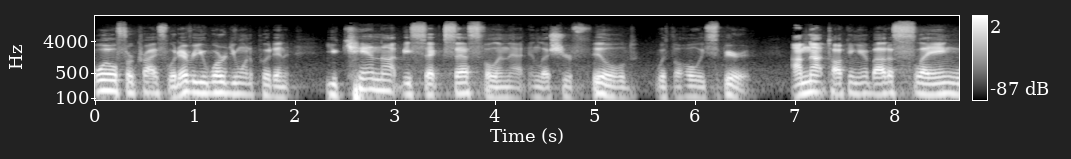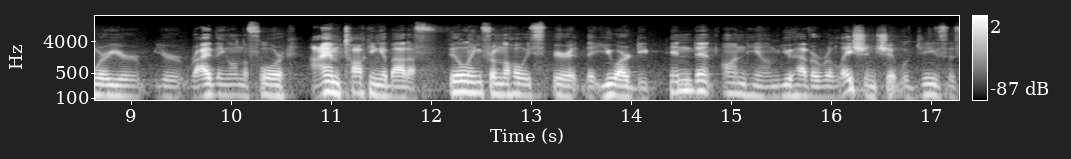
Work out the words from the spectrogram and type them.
toil for Christ, whatever you word you want to put in it. You cannot be successful in that unless you're filled with the Holy Spirit. I'm not talking about a slaying where you're you're writhing on the floor. I am talking about a filling from the Holy Spirit that you are dependent on him. You have a relationship with Jesus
